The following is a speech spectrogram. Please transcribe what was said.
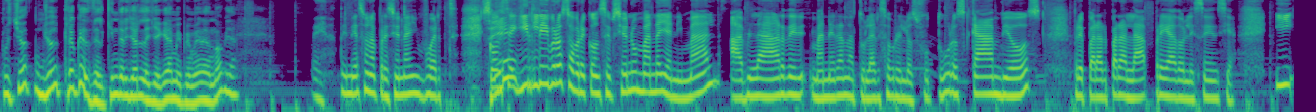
Pues yo, yo creo que desde el kinder yo le llegué a mi primera novia. Bueno, tenías una presión ahí fuerte. Conseguir libros sobre concepción humana y animal, hablar de manera natural sobre los futuros cambios, preparar para la preadolescencia. Y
